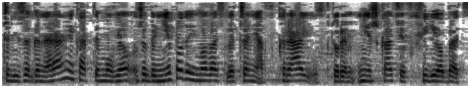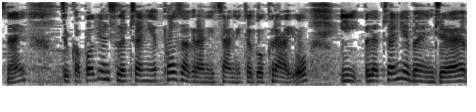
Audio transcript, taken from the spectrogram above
Czyli, że generalnie karty mówią, żeby nie podejmować leczenia w kraju, w którym mieszkacie w chwili obecnej, tylko podjąć leczenie poza granicami tego kraju i leczenie będzie e,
